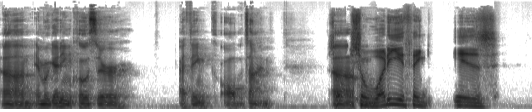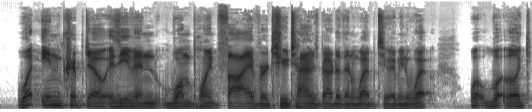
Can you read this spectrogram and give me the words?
um, and we're getting closer. I think all the time. So, um, so what do you think is what in crypto is even 1.5 or two times better than Web two? I mean, what, what what like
